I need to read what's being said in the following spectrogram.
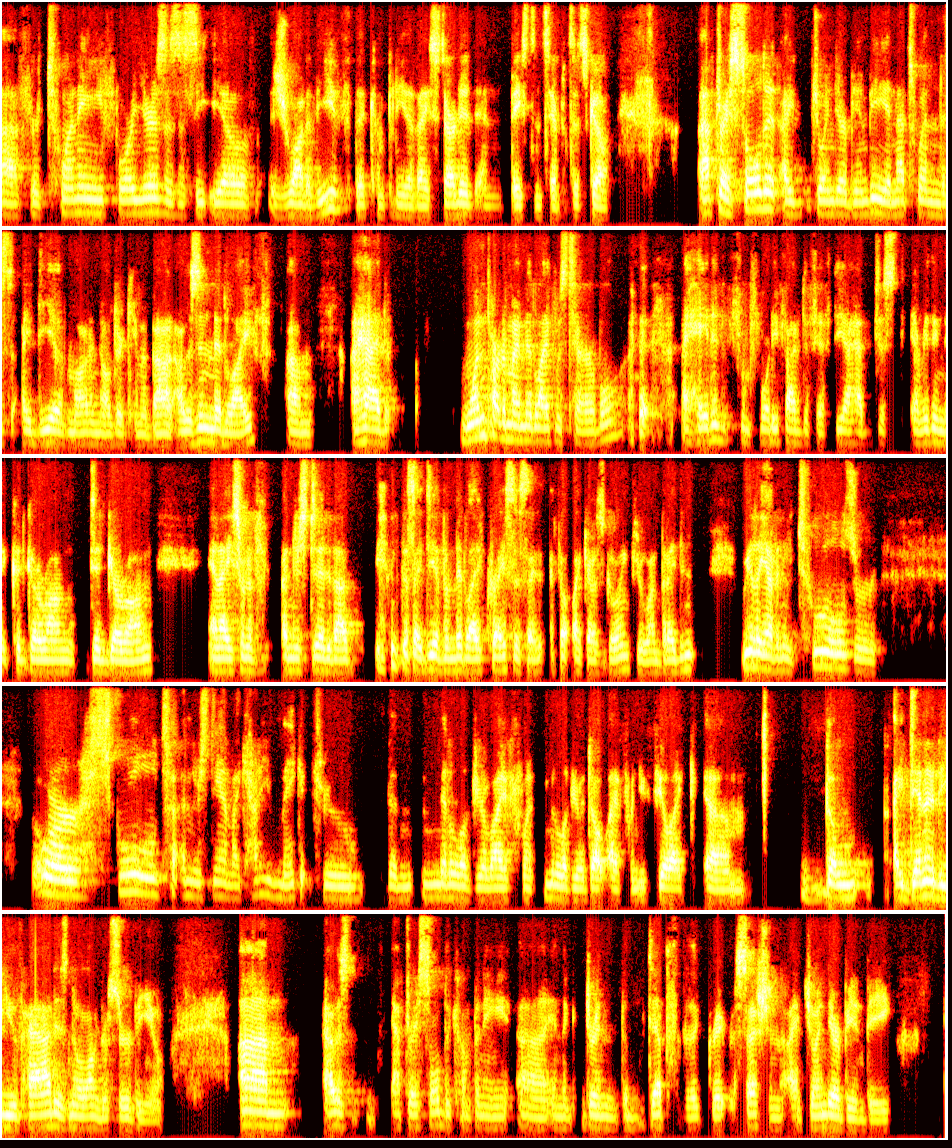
uh, for 24 years as a CEO of Joie de Vivre, the company that I started and based in San Francisco after I sold it, I joined Airbnb, and that's when this idea of modern elder came about. I was in midlife. Um, I had one part of my midlife was terrible. I hated from 45 to 50. I had just everything that could go wrong did go wrong. And I sort of understood about this idea of a midlife crisis. I, I felt like I was going through one, but I didn't really have any tools or or school to understand like how do you make it through the middle of your life, when, middle of your adult life, when you feel like um, the identity you've had is no longer serving you. Um, I was after I sold the company uh, in the during the depth of the Great Recession. I joined Airbnb,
